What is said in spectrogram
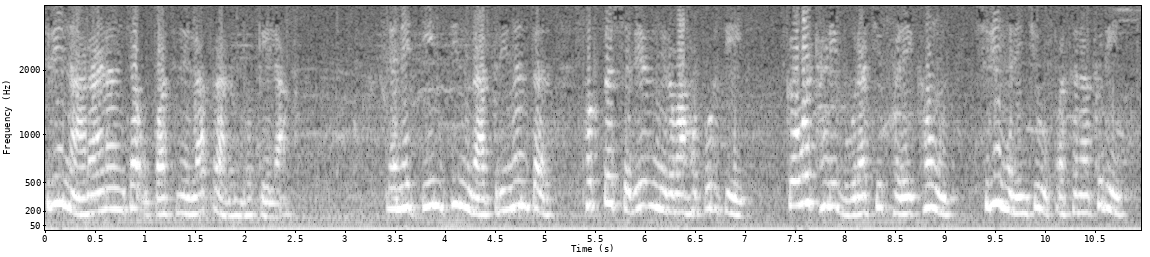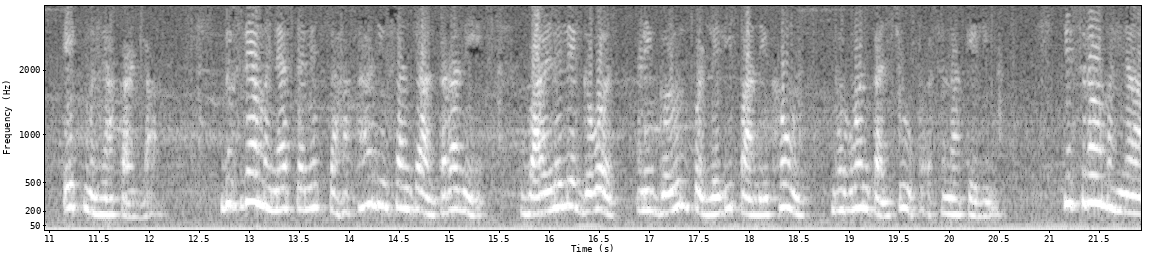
श्री नारायणांच्या उपासनेला प्रारंभ केला. त्याने तीन तीन रात्रीनंतर फक्त शरीर निर्वाहापुरती कवठ आणि भोराची फळे खाऊन श्रीहरींची उपासना करीत एक महिना काढला. दुसऱ्या महिन्यात त्याने सहा सहा दिवसांच्या अंतराने वाळलेले गवत आणि गळून पडलेली पाने खाऊन भगवंतांची उपासना केली. तिसरा महिना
